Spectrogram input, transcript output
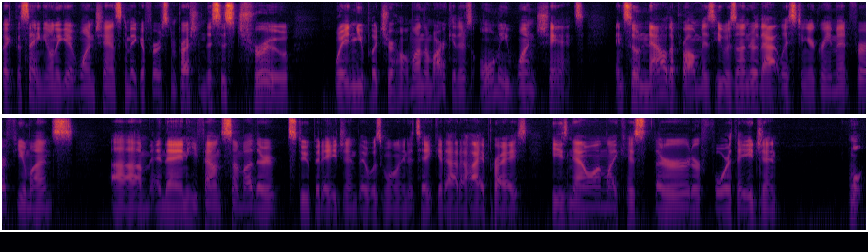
like the saying, you only get one chance to make a first impression. This is true when you put your home on the market. There's only one chance. And so now the problem is he was under that listing agreement for a few months. Um, and then he found some other stupid agent that was willing to take it at a high price. He's now on like his third or fourth agent. Well,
